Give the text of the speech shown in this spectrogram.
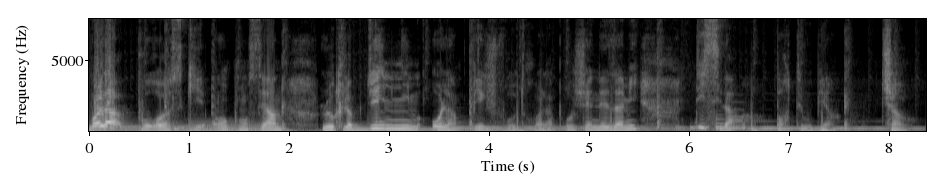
Voilà pour euh, ce qui en concerne le club du Nîmes Olympique. Je vous retrouve à la prochaine les amis. D'ici là, portez-vous bien. Ciao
